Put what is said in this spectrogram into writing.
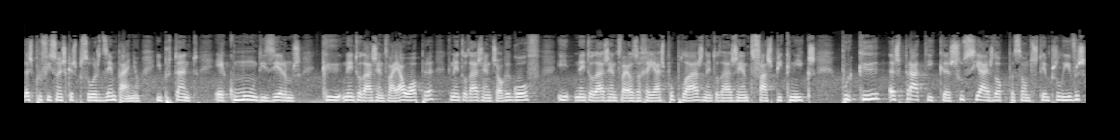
as profissões que as pessoas desempenham. E, portanto, é comum dizermos que nem toda a gente vai à ópera, que nem toda a gente joga golfe e nem toda a gente vai aos arraiais populares, nem toda a gente faz piqueniques, porque as práticas sociais da ocupação dos tempos livres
